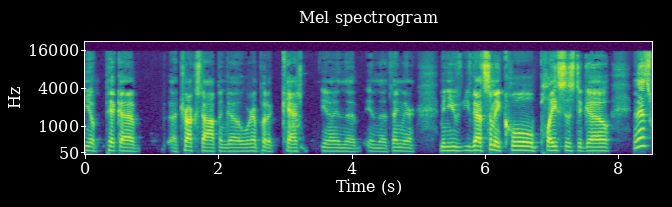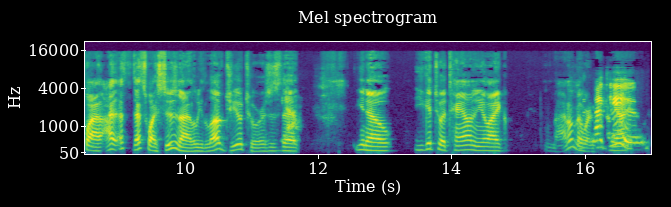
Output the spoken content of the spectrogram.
you know pick a, a truck stop and go. We're going to put a cache you know in the in the thing there. I mean, you've you've got so many cool places to go, and that's why I that's- why Susan and I we love geo tours. Is that you know you get to a town and you're like, I don't know where to I mean, I- do.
